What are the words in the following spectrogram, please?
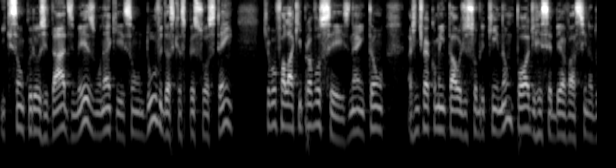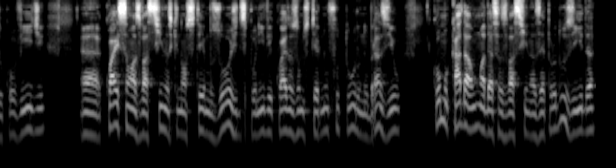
e que são curiosidades mesmo, né, que são dúvidas que as pessoas têm, que eu vou falar aqui para vocês, né? Então, a gente vai comentar hoje sobre quem não pode receber a vacina do Covid, uh, quais são as vacinas que nós temos hoje disponíveis e quais nós vamos ter no futuro no Brasil, como cada uma dessas vacinas é produzida,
